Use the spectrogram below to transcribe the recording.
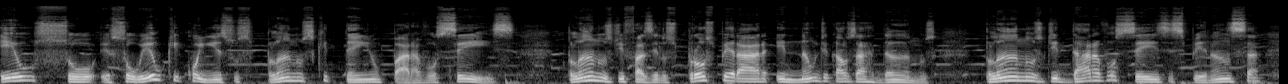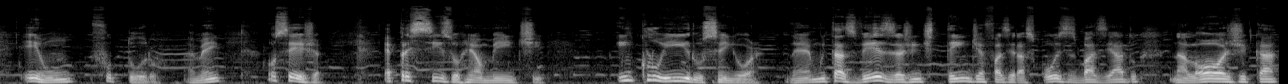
Eu sou, eu sou eu que conheço os planos que tenho para vocês, planos de fazê-los prosperar e não de causar danos, planos de dar a vocês esperança e um futuro. Amém? Ou seja, é preciso realmente incluir o Senhor. Né? Muitas vezes a gente tende a fazer as coisas baseado na lógica,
